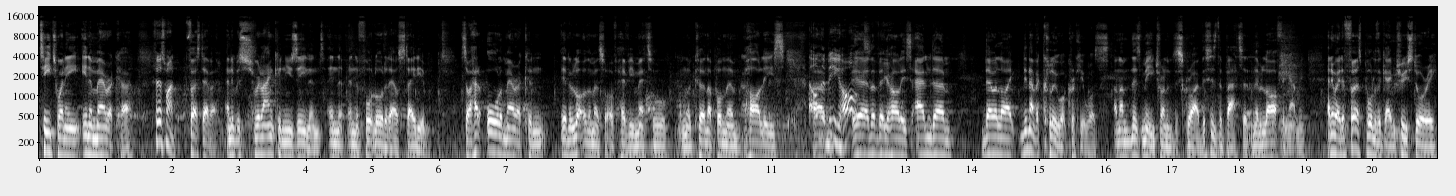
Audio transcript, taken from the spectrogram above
T20 in America. First one. First ever, and it was Sri Lanka, New Zealand, in the, in the Fort Lauderdale Stadium. So I had all American. In a lot of them are sort of heavy metal, and they turn up on their Harleys. Oh, the big Harleys. Yeah, the big Harleys, and. Um, they were like, didn't have a clue what cricket was. And I'm, there's me trying to describe, this is the batter, and they were laughing at me. Anyway, the first ball of the game, true story,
